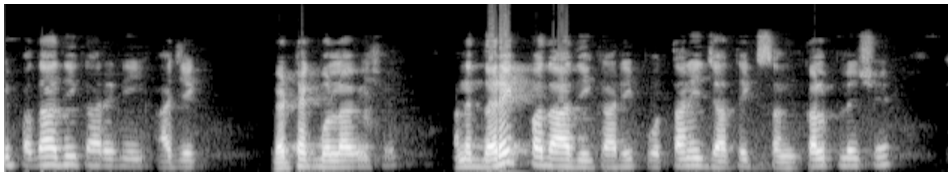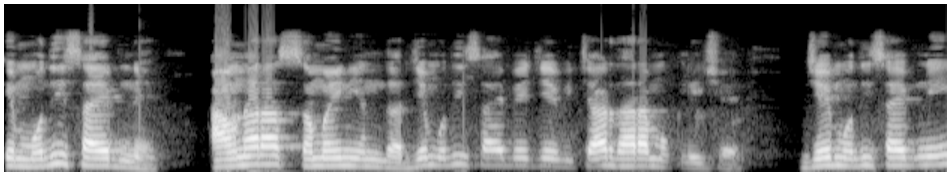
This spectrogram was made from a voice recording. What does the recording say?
એ પદાધિકારીની આજે બેઠક બોલાવી છે અને દરેક પદાધિકારી પોતાની જાતે એક સંકલ્પ લેશે કે મોદી સાહેબને આવનારા સમયની અંદર, જે મોદી સાહેબે જે વિચારધારા મોકલી છે, જે મોદી સાહેબની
